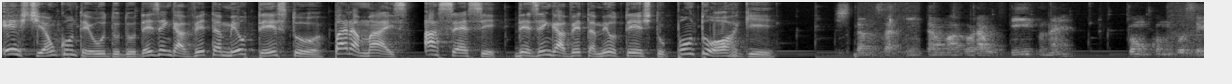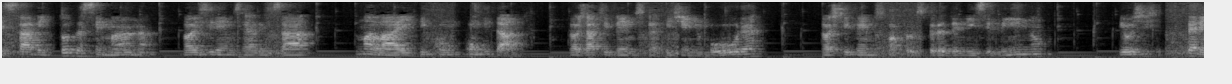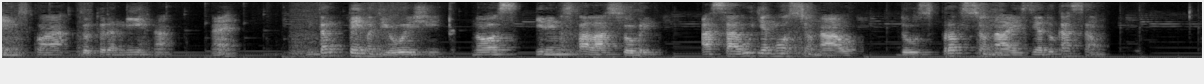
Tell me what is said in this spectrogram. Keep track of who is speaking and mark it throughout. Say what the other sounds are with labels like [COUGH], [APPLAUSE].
Speaker 1: Este é um conteúdo do Desengaveta Meu Texto. Para mais, acesse desengavetameutexto.org.
Speaker 2: Estamos aqui então agora ao vivo, né? Bom, como vocês sabem, toda semana nós iremos realizar uma live com um convidado. Nós já tivemos com a Virginia Moura, nós tivemos com a professora Denise Lino e hoje teremos com a doutora Mirna, né? Então, o tema de hoje nós iremos falar sobre a saúde emocional dos profissionais de educação,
